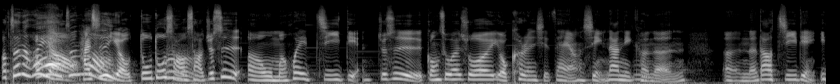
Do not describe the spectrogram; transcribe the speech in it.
哦，真的会有，还是有多多少少，就是呃，我们会积点，就是公司会说有客人写赞扬信，那你可能。呃，能到积点一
